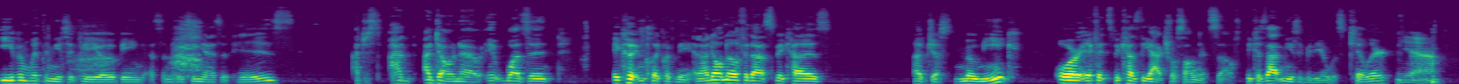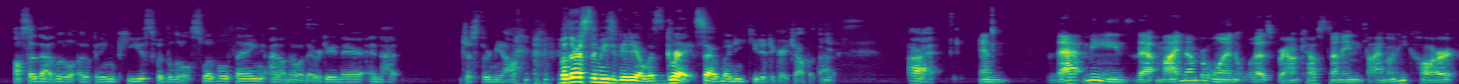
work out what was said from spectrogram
even with the music video being as amazing as it is, I just I I don't know. It wasn't. It couldn't click with me, and I don't know if that's because of just Monique or if it's because the actual song itself. Because that music video was killer. Yeah. Also, that little opening piece with the little swivel thing. I don't know what they were doing there, and that just threw me off. But the rest of the music video was great. So Monique, you did a great job with that. Yes. All right. And that means that my number one was Brown Cow Stunning by Monique Heart.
